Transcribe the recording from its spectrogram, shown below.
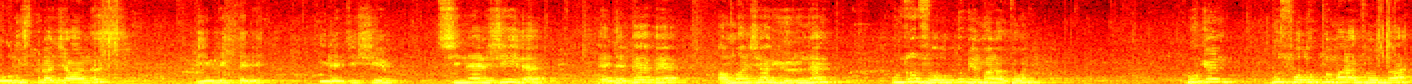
oluşturacağınız birliktelik, iletişim, sinerjiyle hedefe ve amaca yürünen uzun soluklu bir maraton. Bugün bu soluklu maratonda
